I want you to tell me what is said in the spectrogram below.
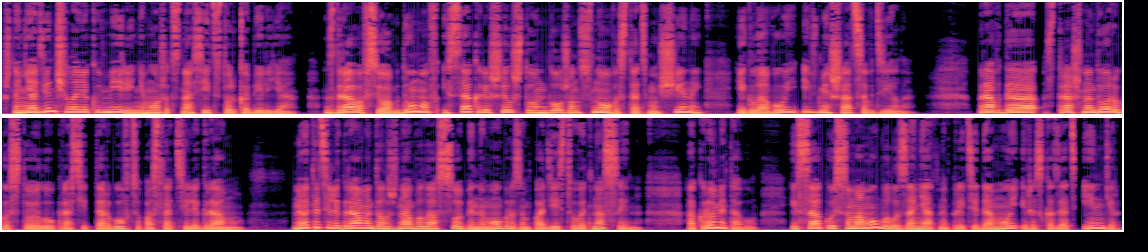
что ни один человек в мире не может сносить столько белья. Здраво все обдумав, Исаак решил, что он должен снова стать мужчиной и главой и вмешаться в дело. Правда, страшно дорого стоило упросить торговца послать телеграмму, но эта телеграмма должна была особенным образом подействовать на сына. А кроме того, Исааку и самому было занятно прийти домой и рассказать Ингер,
